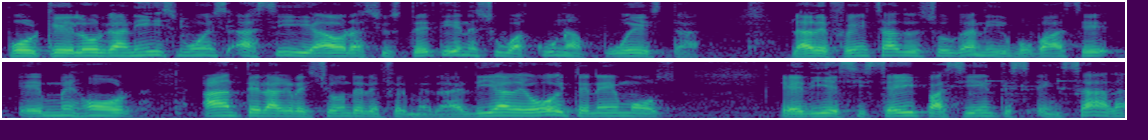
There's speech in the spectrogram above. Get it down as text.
Porque el organismo es así. Ahora, si usted tiene su vacuna puesta, la defensa de su organismo va a ser mejor ante la agresión de la enfermedad. El día de hoy tenemos 16 eh, pacientes en sala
